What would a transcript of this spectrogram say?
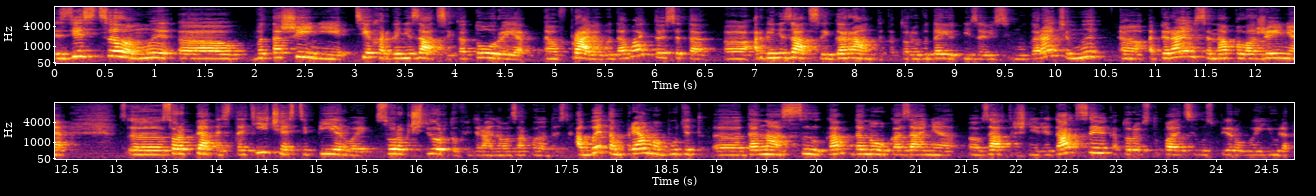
здесь в целом мы а, в отношении тех организаций, которые а, вправе выдавать, то есть это а, организации-гаранты, которые выдают независимую гарантию, мы а, опираемся на положение 45 статьи, части 1, 44 федерального закона. То есть об этом прямо будет э, дана ссылка, дано указание э, в завтрашней редакции, которая вступает в силу с 1 июля,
